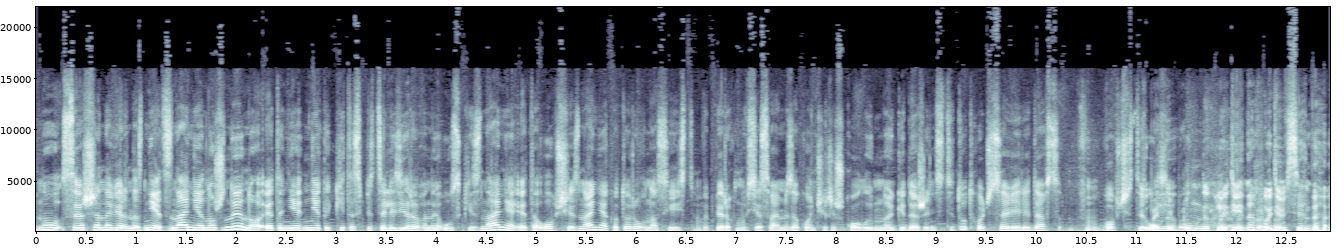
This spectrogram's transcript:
Ну, совершенно верно. Нет, знания нужны, но это не, не какие-то специализированные узкие знания, это общие знания, которые у нас есть. Во-первых, мы все с вами закончили школу, и многие даже институт, хочется верить, да, в, в обществе умных, умных людей находимся, да.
